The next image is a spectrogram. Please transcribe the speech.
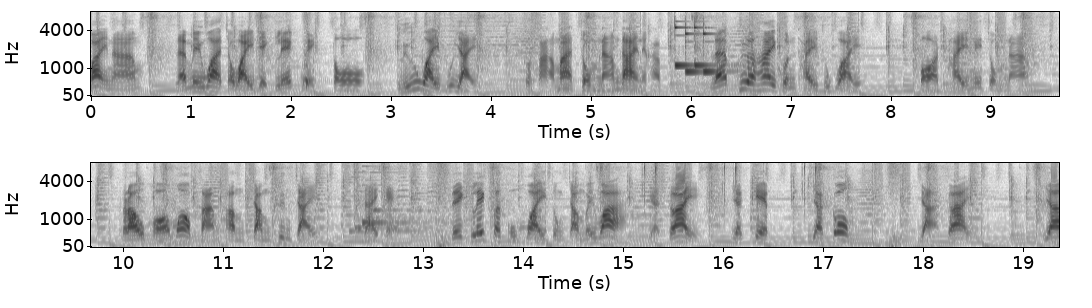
ว่ายน้ำและไม่ว่าจะวัยเด็กเล็ก เด็กโต หรือวัยผู้ใหญ่ก็สามารถจมน้ำได้นะครับ และเพื่อให้คนไทยทุกวัยปลอดภัยไม่จมน้ำเราขอมอบสามคำจำขึ้นใจได้แก่ เด็กเล็กปฐมวัยจงจำไว้ว่า อย่าใกล้ อย่าเก็บ อย่าก้ม อย่าใกล้ อย่า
